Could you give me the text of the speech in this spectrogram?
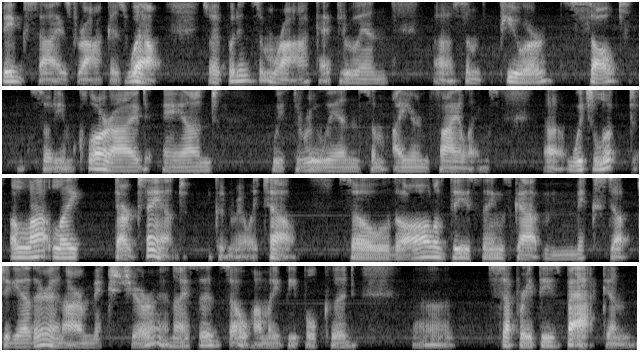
big sized rock as well. So I put in some rock. I threw in uh, some pure salt, sodium chloride, and we threw in some iron filings, uh, which looked a lot like dark sand You couldn't really tell. So the, all of these things got mixed up together in our mixture, and I said, so how many people could uh, separate these back? And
